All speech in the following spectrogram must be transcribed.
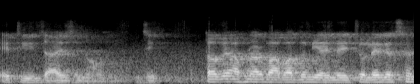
এটি জায়জ নয়। জি। তবে আপনার বাবা দুনিয়ায় নেই, চলে গেছেন।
